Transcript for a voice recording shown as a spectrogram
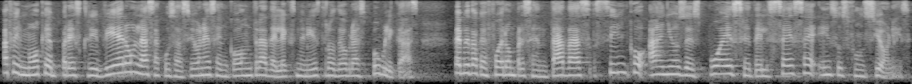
afirmó que prescribieron las acusaciones en contra del exministro de Obras Públicas debido a que fueron presentadas cinco años después del cese en sus funciones.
